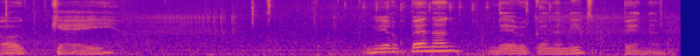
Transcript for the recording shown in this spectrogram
Oké. Kunnen we hier binnen? Nee, we kunnen niet binnen.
